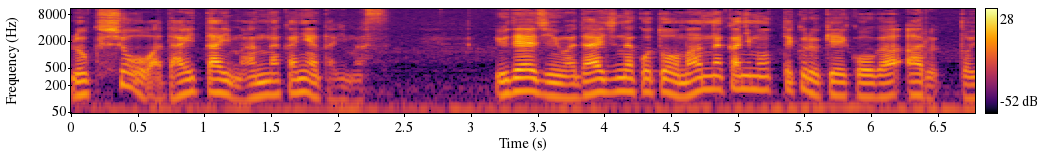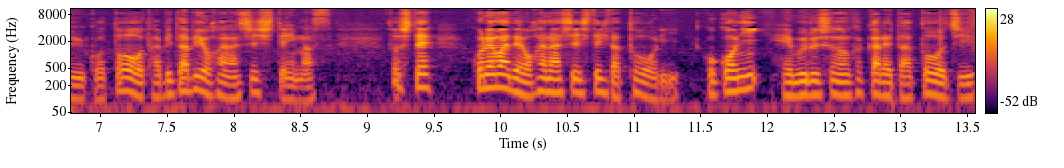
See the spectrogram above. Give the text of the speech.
6章は大体真ん中にあたります。ユダヤ人は大事なことを真ん中に持ってくる傾向があるということをたびたびお話ししています。そしてこれまでお話ししてきた通りここにヘブル書の書かれた当時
